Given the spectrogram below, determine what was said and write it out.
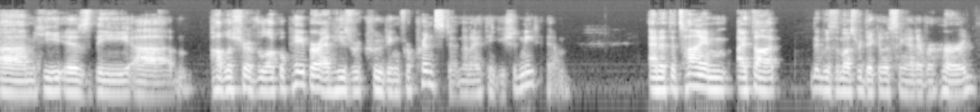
Um, he is the um, publisher of the local paper and he's recruiting for Princeton, and I think you should meet him. And at the time, I thought it was the most ridiculous thing I'd ever heard.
